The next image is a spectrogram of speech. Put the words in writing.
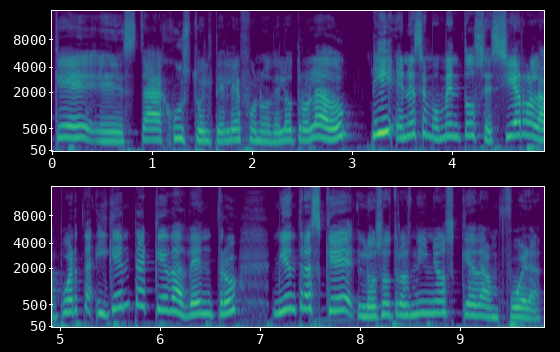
que eh, está justo el teléfono del otro lado. Y en ese momento se cierra la puerta y Genta queda dentro, mientras que los otros niños quedan fuera.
